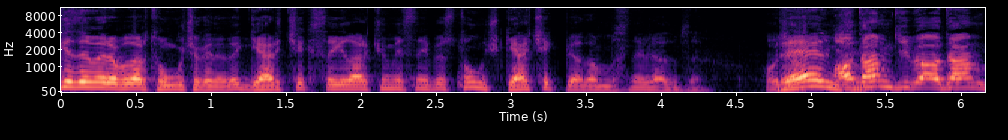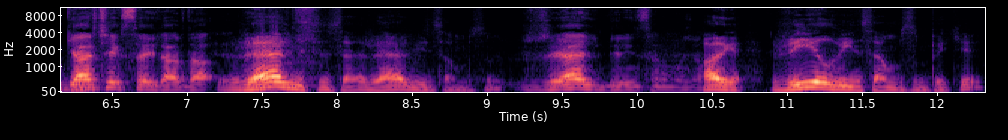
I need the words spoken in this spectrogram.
Herkese merhabalar Tonguç Akademi'de. Gerçek sayılar kümesini yapıyoruz. Tonguç gerçek bir adam mısın evladım sen? Hocam, Reel misin? Adam gibi adam gerçek sayılarda. Reel misin sen? Reel bir insan mısın? Reel bir insanım hocam. Harika. Real bir insan mısın peki?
